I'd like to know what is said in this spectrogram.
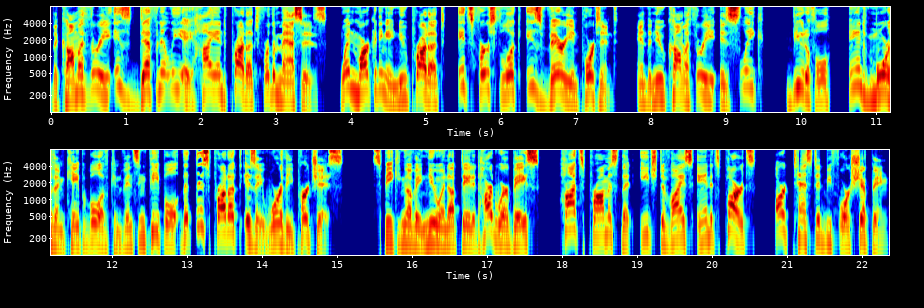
The Comma 3 is definitely a high-end product for the masses. When marketing a new product, its first look is very important, and the new Comma 3 is sleek, beautiful, and more than capable of convincing people that this product is a worthy purchase. Speaking of a new and updated hardware base, Hotz promised that each device and its parts are tested before shipping,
